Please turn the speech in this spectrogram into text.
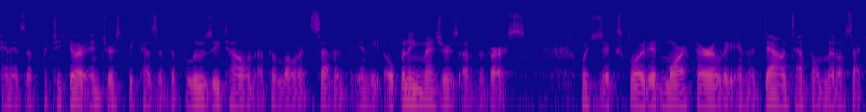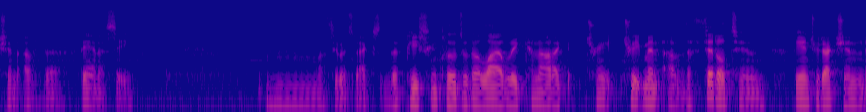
and is of particular interest because of the bluesy tone of the lowered seventh in the opening measures of the verse, which is exploited more thoroughly in the down tempo middle section of the fantasy. Mm, let's see what's next. The piece concludes with a lively canonic tra- treatment of the fiddle tune. The introduction,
